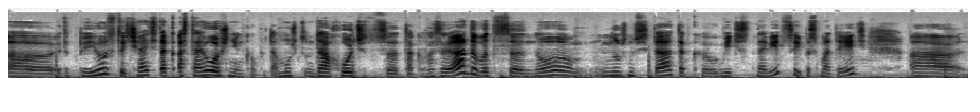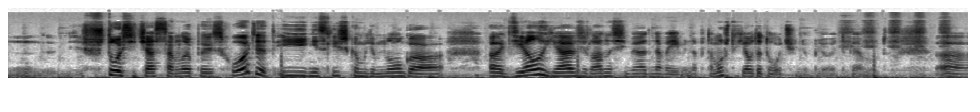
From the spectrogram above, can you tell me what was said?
э, этот период встречать так осторожненько, потому что, да, хочется так возрадоваться, но нужно всегда так уметь остановиться и посмотреть, э, что сейчас со мной происходит, и не слишком ли много э, дел я взяла на себя одновременно, потому что я вот это очень люблю, это прям вот э,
